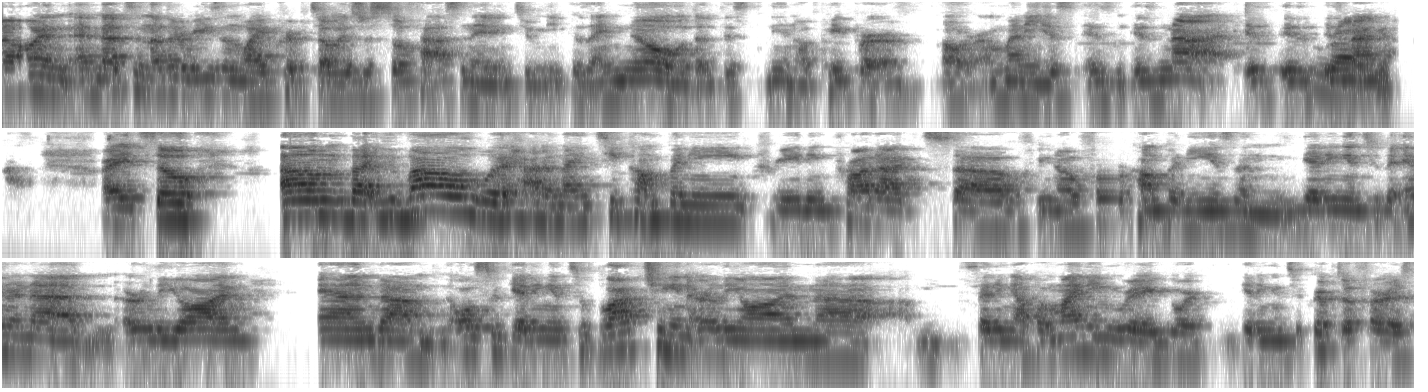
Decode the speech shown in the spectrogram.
know, and, and that's another reason why crypto is just so fascinating to me because I know that this, you know, paper or money is, is, is not, is, is, is right. not, right. So, Um, but Yuval had an IT company creating products, uh, you know, for companies and getting into the internet early on, and um, also getting into blockchain early on, uh, setting up a mining rig or getting into crypto first,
